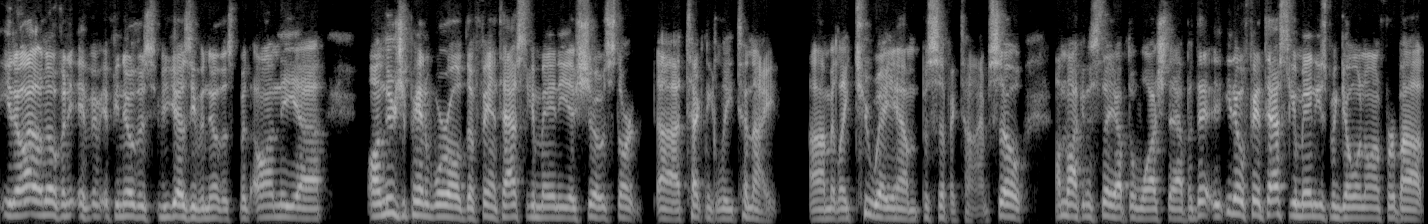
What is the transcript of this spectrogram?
you know, I don't know if, if if you know this, if you guys even know this, but on the uh, on New Japan World, the Fantastic Mania shows start uh, technically tonight. Um, at like 2 a.m. Pacific time. So I'm not going to stay up to watch that. But, they, you know, Fantastic Mania's been going on for about,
